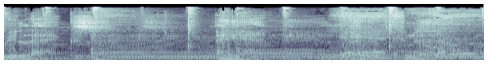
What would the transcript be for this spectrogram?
relax, and let it flow.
